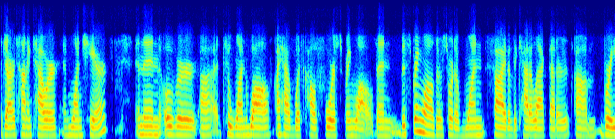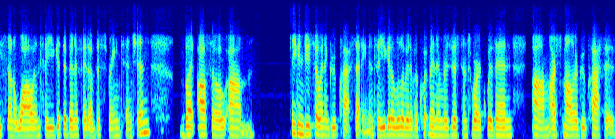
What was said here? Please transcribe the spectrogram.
a gyrotonic tower, and one chair. And then over uh, to one wall, I have what's called four spring walls. And the spring walls are sort of one side of the Cadillac that are um, braced on a wall. And so you get the benefit of the spring tension, but also um, you can do so in a group class setting. And so you get a little bit of equipment and resistance work within um, our smaller group classes.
